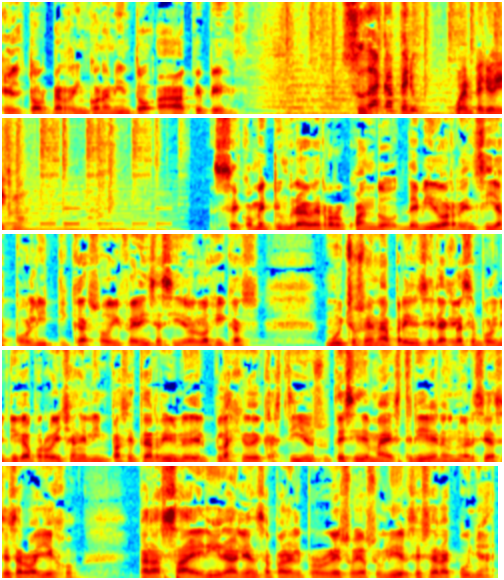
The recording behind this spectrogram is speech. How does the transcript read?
el torpe arrinconamiento a APP. Sudaca, Perú. Buen periodismo. Se comete un grave error cuando, debido a rencillas políticas o diferencias ideológicas, muchos en la prensa y la clase política aprovechan el impasse terrible del plagio de Castillo en su tesis de maestría en la Universidad César Vallejo para saherir a Alianza para el Progreso y a su líder César Acuña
